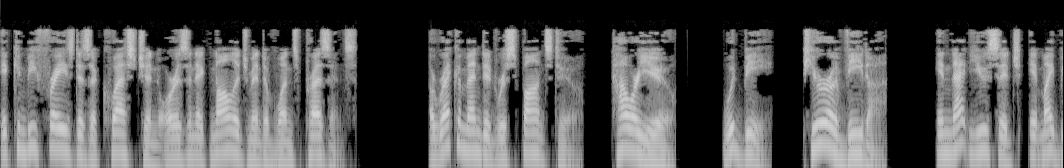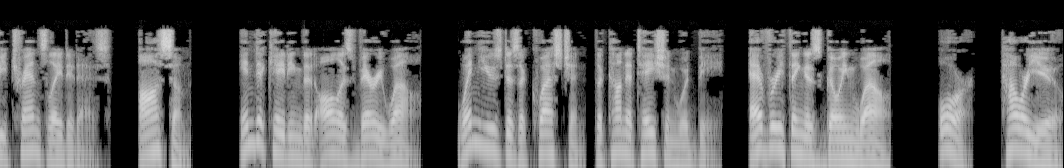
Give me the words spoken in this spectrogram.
It can be phrased as a question or as an acknowledgement of one's presence. A recommended response to, how are you, would be, pura vida. In that usage, it might be translated as, awesome, indicating that all is very well. When used as a question, the connotation would be, "'Everything is going well' or "'How are you?'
